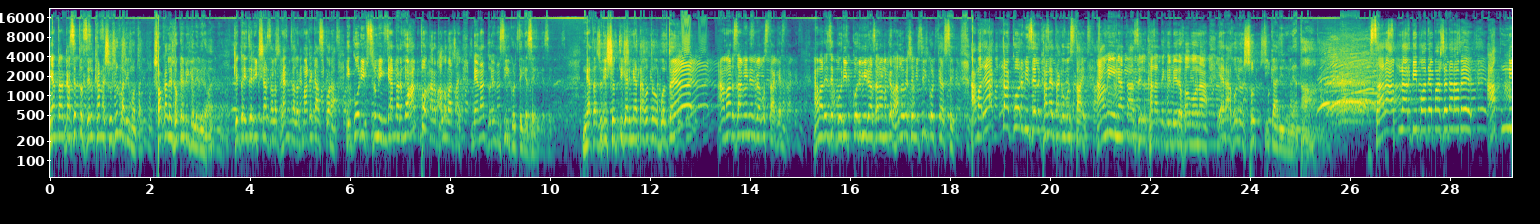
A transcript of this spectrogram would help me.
নেতার কাছে তো জেলখানা শ্বশুর বাড়ির মতো। সকালে ঢোকে, বিকেলে বের হয়। কিন্তু এই যে রিক্সা চালক, ভ্যান চালক মাঠে কাজ করা, এই গরিব শ্রমিক, নেতার মহাব্বত আর ভালোবাসায় ব্যানার ধরে মিছিল করতে গেছে। নেতা যদি সত্যিকার নেতা হতো বলতো আমার জামিনের ব্যবস্থা কেন আমার এই যে গরিব কর্মীরা যারা আমাকে ভালোবেসে মিছিল করতে আসছে আমার একটা কর্মী জেলখানায় থাকা অবস্থায় আমি নেতা জেলখানা থেকে বের হব না। এরা হলো সত্যিকারীর নেতা। যারা আপনার বিপদে পাশে দাঁড়াবে। আপনি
